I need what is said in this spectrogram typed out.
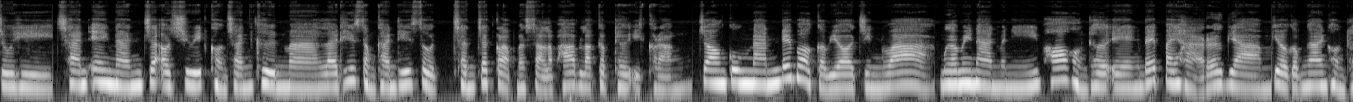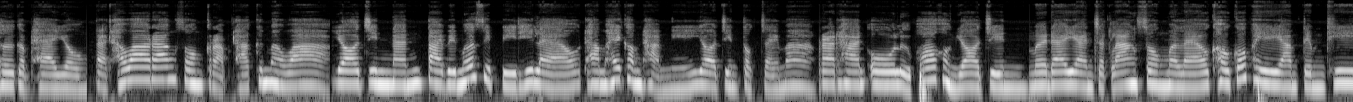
จูฮีฉันเองนั้นจะเอาชีวิตของฉันคืนมาและที่สำคัญที่สุดฉันจะกลับมาสารภาพรักกับเธออีกครั้ง จองกุงนั้นได้บอกกับยอจินว่า เมื่อไม่นานมานี้พ่อของเธอเองได้ไปหาเลิกยาม เกี่ยวกับงานของเธอกับแทยง แต่ถ้าว่าร่างทรงกลับทักขึ้นมาว่า ยอจินนั้นตายไปเมื่อ 10 ปีที่แล้วทำให้คำถามนี้ยอจินตกใจมาก ประธานโอ หรือพ่อของยอจิน เมื่อได้ยันจากร่างทรงมาแล้ว เขาก็พยายามเต็มที่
